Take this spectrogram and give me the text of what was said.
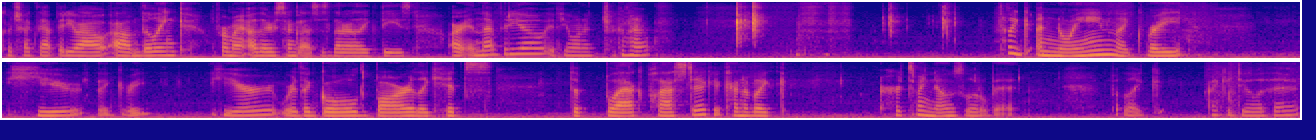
Go check that video out. Um, the link for my other sunglasses that are like these are in that video if you want to check them out. like annoying, like right here, like right here where the gold bar like hits the black plastic. It kind of like hurts my nose a little bit. But like I could deal with it.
